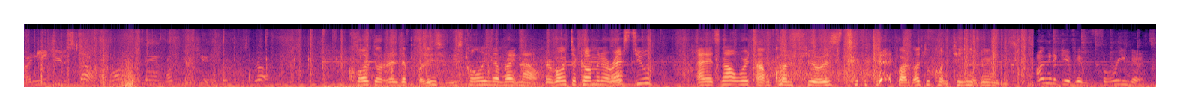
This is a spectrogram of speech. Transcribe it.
I need you to stop. I don't understand what the issue is. Bro, Called already the police. He's calling them right now. They're going to come and arrest you, and it's not worth I'm confused. We're going to continue doing this. I'm gonna give him three minutes.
